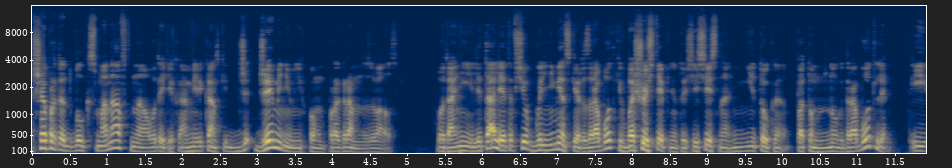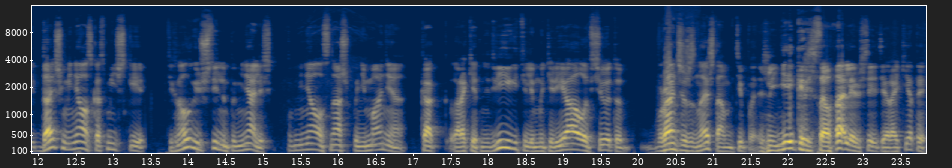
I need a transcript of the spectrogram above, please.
Шепард это был космонавт на вот этих американских, Джемини у них, по-моему, программа называлась. Вот они летали, это все были немецкие разработки в большой степени, то есть, естественно, не только потом много доработали. И дальше менялось космические технологии, очень сильно поменялись. Поменялось наше понимание как ракетные двигатели, материалы, все это. Раньше же, знаешь, там типа линейка рисовали все эти ракеты,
